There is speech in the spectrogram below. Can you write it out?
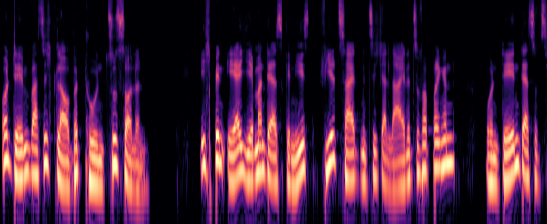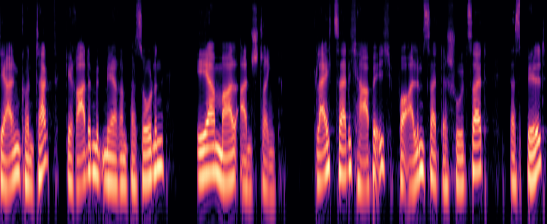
und dem, was ich glaube tun zu sollen. Ich bin eher jemand, der es genießt, viel Zeit mit sich alleine zu verbringen und den der sozialen Kontakt, gerade mit mehreren Personen, eher mal anstrengt. Gleichzeitig habe ich, vor allem seit der Schulzeit, das Bild,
